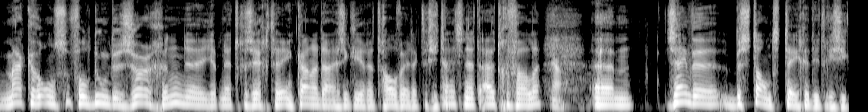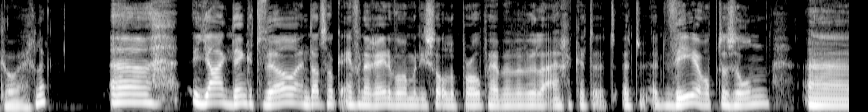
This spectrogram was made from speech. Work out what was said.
maken we ons voldoende zorgen? je hebt net gezegd, in Canada is een keer het halve elektriciteitsnet ja. uitgevallen. Ja. Um, zijn we bestand tegen dit risico eigenlijk? Uh, ja, ik denk het wel. En dat is ook een van de redenen waarom we die Solar Probe hebben. We willen eigenlijk het, het, het, het weer op de zon uh,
